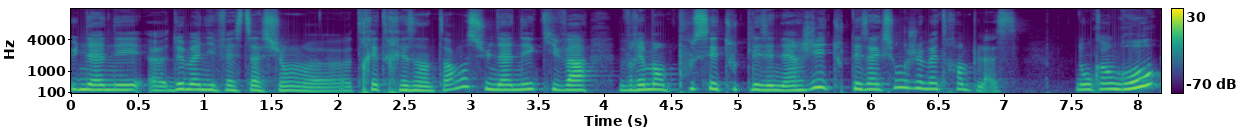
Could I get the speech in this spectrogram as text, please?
une année euh, de manifestation euh, très très intense, une année qui va vraiment pousser toutes les énergies et toutes les actions que je vais mettre en place. Donc en gros,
